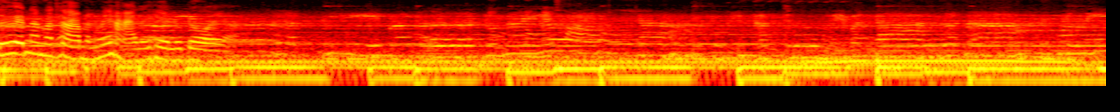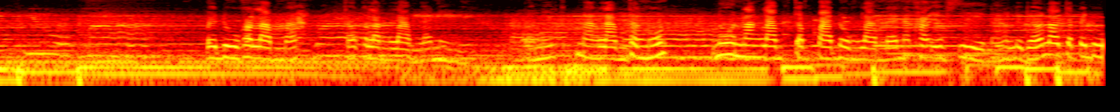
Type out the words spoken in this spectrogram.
ซื้อไอ้นั่นมาทามันไม่หายเลยเฮโลดอยอะไม่ใช้ ไปดูเขาลำนะเขากำลังลำแล้วนี่ตอนนี้นางลำทางนู้นนู่นนางลำจำปาดงลำแล้วนะคะเอฟซีนะเดี๋ยวเราจะไปดู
